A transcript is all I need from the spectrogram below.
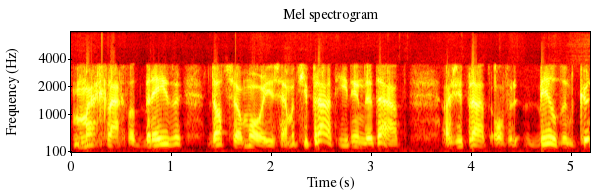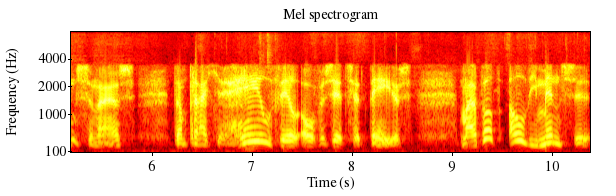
maar graag wat breder. Dat zou mooi zijn. Want je praat hier inderdaad, als je praat over beeldend kunstenaars... dan praat je heel veel over ZZP'ers. Maar wat al die mensen,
